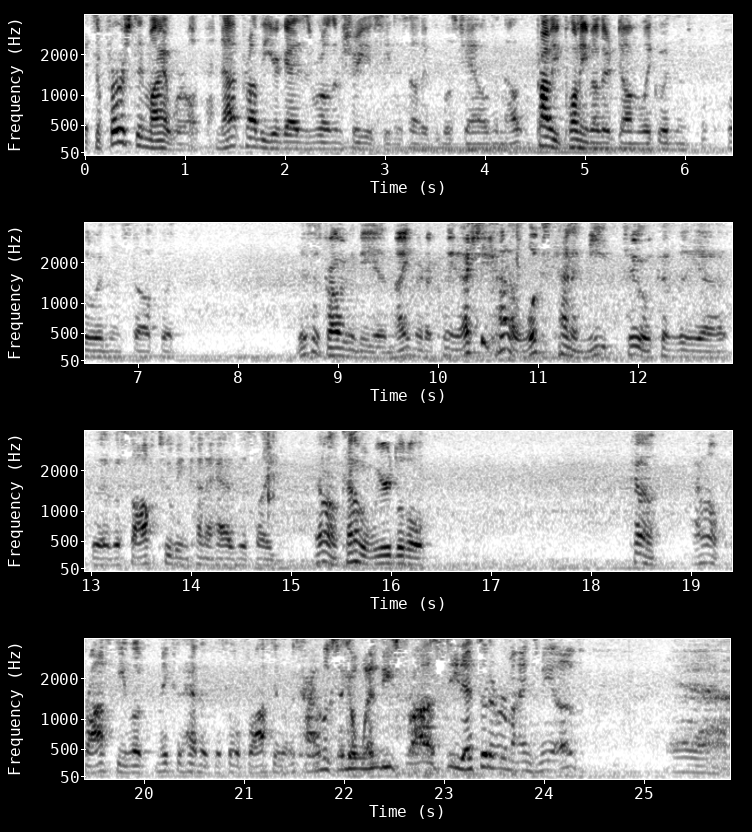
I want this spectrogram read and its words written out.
It's a first in my world, not probably your guys' world. I'm sure you've seen this on other people's channels, and probably plenty of other dumb liquids and fluids and stuff. But this is probably going to be a nightmare to clean. It actually kind of looks kind of neat too, because the, uh, the the soft tubing kind of has this like I don't know, kind of a weird little kind of I don't know, frosty look makes it have like this little frosty look. It kind of looks like a Wendy's frosty. That's what it reminds me of. Yeah.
